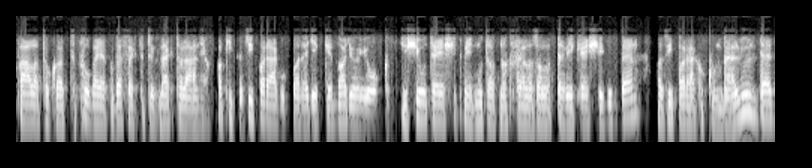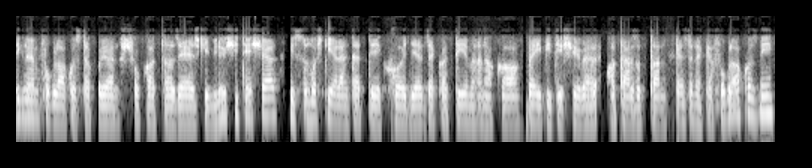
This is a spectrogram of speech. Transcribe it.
vállalatokat próbálják a befektetők megtalálni, akik az iparágukban egyébként nagyon jók, és jó teljesítményt mutatnak fel az alaptevékenységükben az iparágokon belül, de eddig nem foglalkoztak olyan sokat az ESG minősítéssel, viszont most kijelentették, hogy ezek a témának a beépítésével határozottan kezdenek el foglalkozni.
